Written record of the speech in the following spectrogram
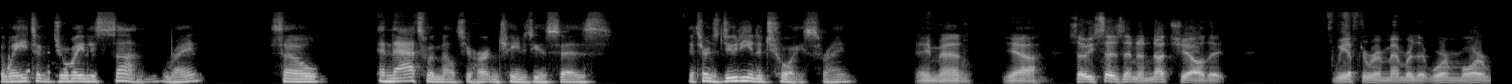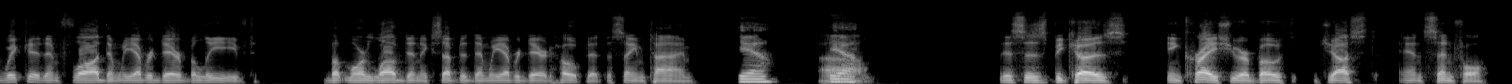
the way he took joy in his son, right? So, and that's what melts your heart and changes you and says, it turns duty into choice, right? Amen. Yeah. So he says in a nutshell that we have to remember that we're more wicked and flawed than we ever dare believed but more loved and accepted than we ever dared hope at the same time. Yeah. Yeah. Um, this is because in Christ you are both just and sinful.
